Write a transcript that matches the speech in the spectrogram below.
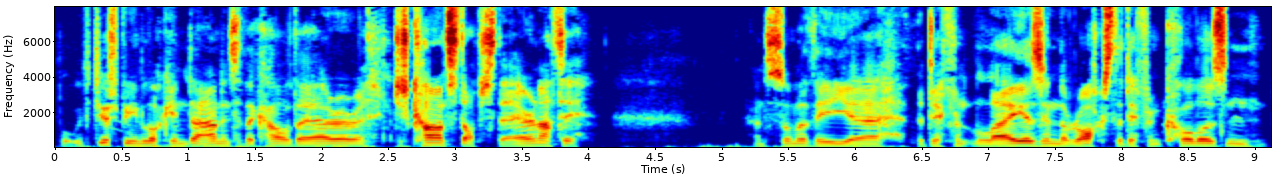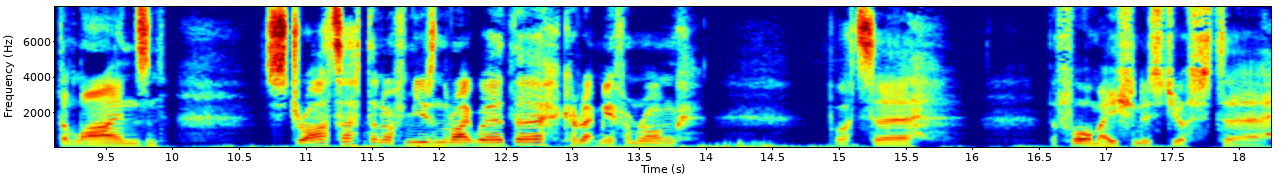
but we've just been looking down into the caldera and just can't stop staring at it. And some of the uh, the different layers in the rocks the different colors and the lines and strata don't know if i'm using the right word there correct me if i'm wrong but uh, the formation is just uh,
